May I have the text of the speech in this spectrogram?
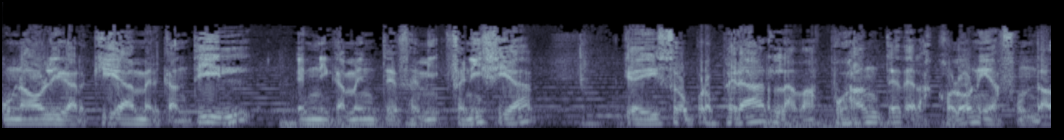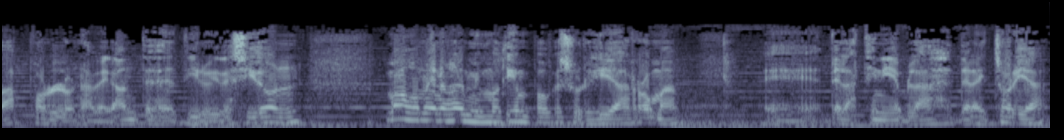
Una oligarquía mercantil étnicamente fenicia, que hizo prosperar la más pujante de las colonias fundadas por los navegantes de Tiro y de Sidón, más o menos al mismo tiempo que surgía Roma eh, de las tinieblas de la historia,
